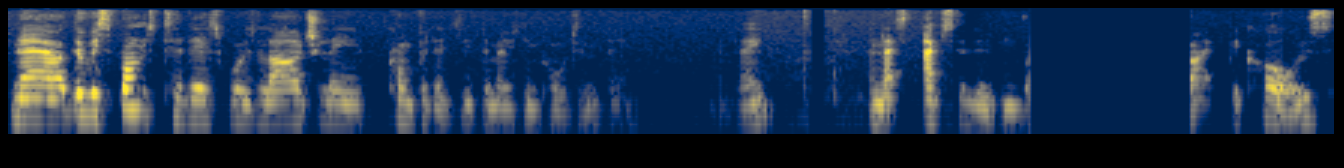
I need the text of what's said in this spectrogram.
Now, the response to this was largely confidence is the most important thing. Okay, and that's absolutely right right because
